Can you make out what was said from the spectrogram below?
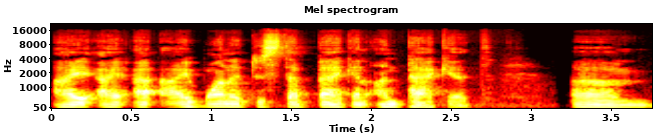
I, I, I wanted to step back and unpack it. Um,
